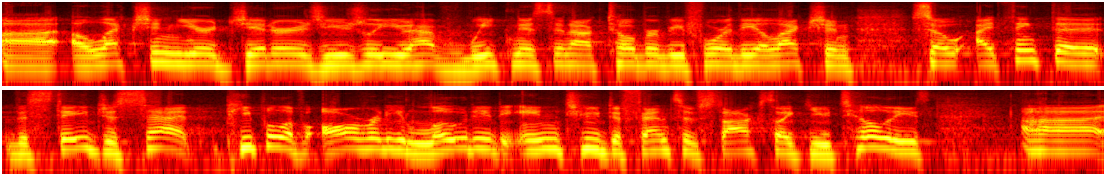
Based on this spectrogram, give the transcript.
Uh, election year jitters. Usually you have weakness in October before the election. So I think the, the stage is set. People have already loaded into defensive stocks like utilities. Uh,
